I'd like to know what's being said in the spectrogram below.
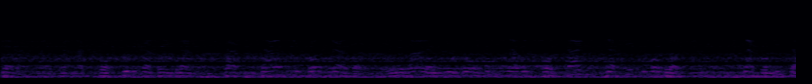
Teraz na ekranach powtórka tej bramki. Kapitalny kontratak. Rywale nie zdążyli nawet postawić zasięgu obrony. Znakomita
